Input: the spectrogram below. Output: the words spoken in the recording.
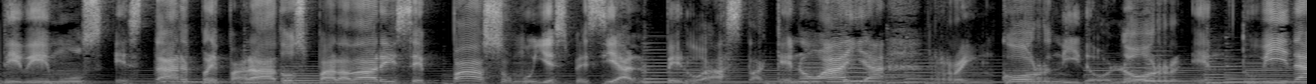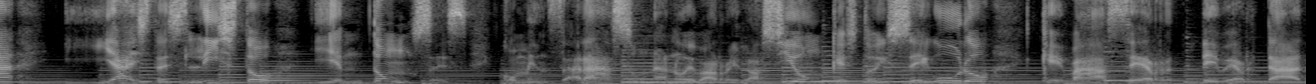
Debemos estar preparados para dar ese paso muy especial, pero hasta que no haya rencor ni dolor en tu vida ya estés listo y entonces comenzarás una nueva relación que estoy seguro que va a ser de verdad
